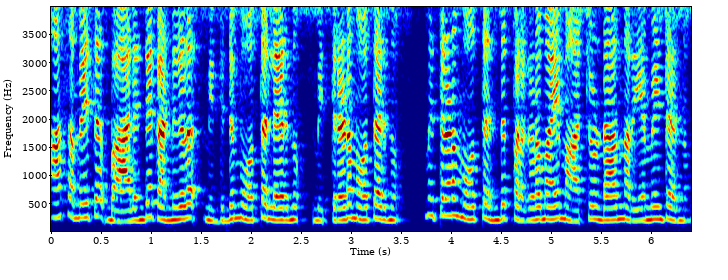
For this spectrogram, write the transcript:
ആ സമയത്ത് ബാലന്റെ കണ്ണുകൾ മിഥിന്റെ മുഖത്തല്ലായിരുന്നു മിത്രയുടെ മുഖത്തായിരുന്നു. മിത്രയുടെ മുഖത്ത് എന്ത് പ്രകടമായ മാറ്റം ഉണ്ടാകുന്ന അറിയാൻ വേണ്ടിയിട്ടായിരുന്നു.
